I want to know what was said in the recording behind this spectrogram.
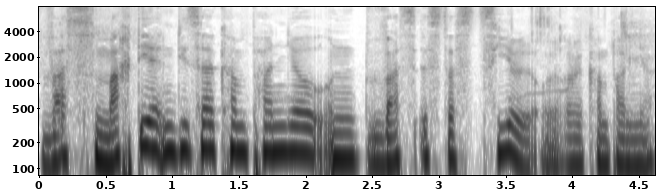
was macht ihr in dieser Kampagne und was ist das Ziel eurer Kampagne?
